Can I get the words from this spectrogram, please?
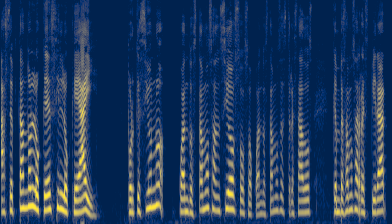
aceptando lo que es y lo que hay. Porque si uno, cuando estamos ansiosos o cuando estamos estresados, que empezamos a respirar,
